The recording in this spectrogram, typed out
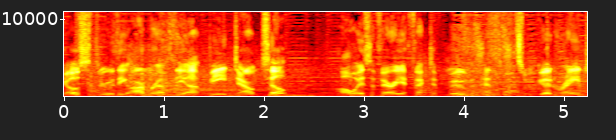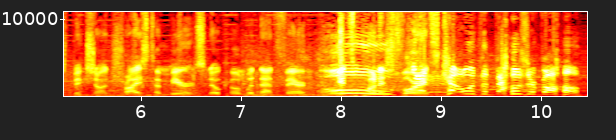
Goes through the armor of the up B, down tilt. Always a very effective move and has some good range. Big Sean tries to mirror Snowcone with that fair. Gets punished for gets it. caught with the Bowser bomb.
